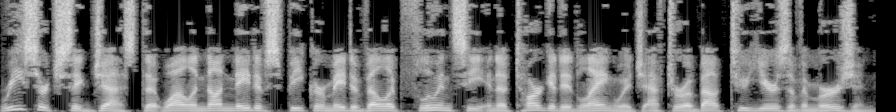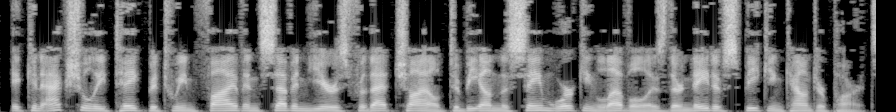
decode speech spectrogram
Research suggests that while a non-native speaker may develop fluency in a targeted language after about two years of immersion, it can actually take between five and seven years for that child to be on the same working level as their native-speaking counterparts.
